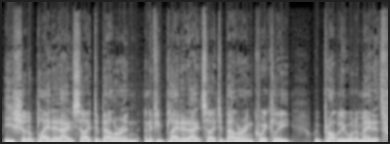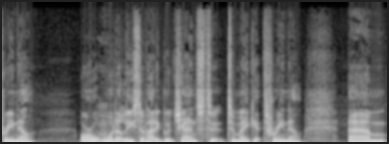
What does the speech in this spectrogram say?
he should have played it outside to Bellerin, and if he played it outside to Bellerin quickly, we probably would have made it 3 0, or hmm. would at least have had a good chance to, to make it 3 0. Um,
